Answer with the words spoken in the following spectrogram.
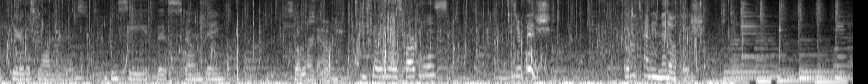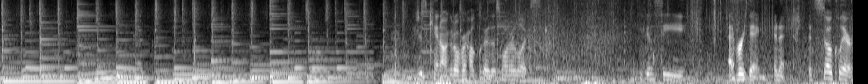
How clear this water is. You can see this stone thing so far down. You see all these little sparkles? These are fish. Little tiny minnow fish. I just cannot get over how clear this water looks. You can see everything in it. It's so clear.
